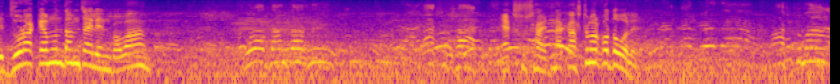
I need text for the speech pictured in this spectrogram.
এই জোড়া কেমন দাম চাইলেন বাবা? দাম একশো ষাট। না কাস্টমার কত বলে? কাস্টমার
